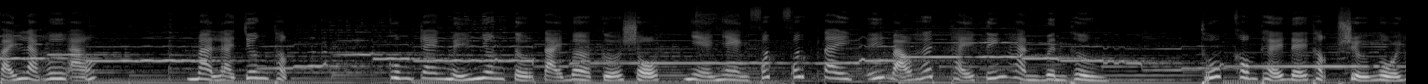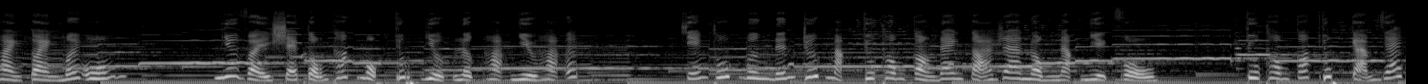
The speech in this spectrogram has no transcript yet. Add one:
phải là hư ảo, Mà là chân thật. Cung trang mỹ nhân tự tại bờ cửa sổ, Nhẹ nhàng phất phất tay, Ý bảo hết thảy tiến hành bình thường. Thuốc không thể để thật sự nguội hoàn toàn mới uống. Như vậy sẽ tổn thất một chút dược lực hoặc nhiều hoặc ít. Chén thuốc bưng đến trước mặt Chu Thông còn đang tỏa ra nồng nặc nhiệt vụ. Chu Thông có chút cảm giác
